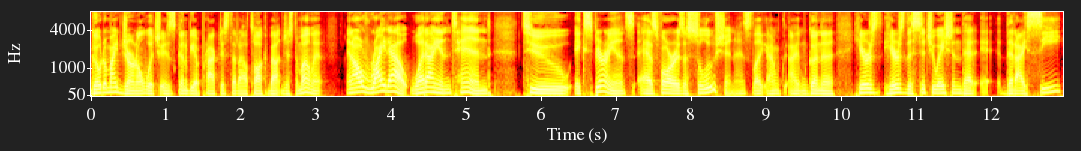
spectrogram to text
go to my journal, which is going to be a practice that I'll talk about in just a moment and I'll write out what I intend to experience as far as a solution. It's like I'm I'm gonna here's here's the situation that that I see.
